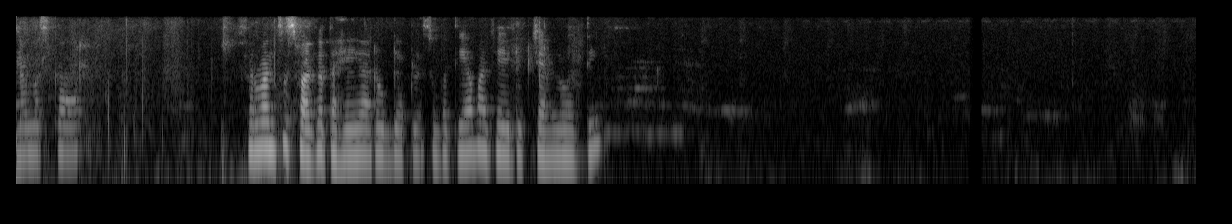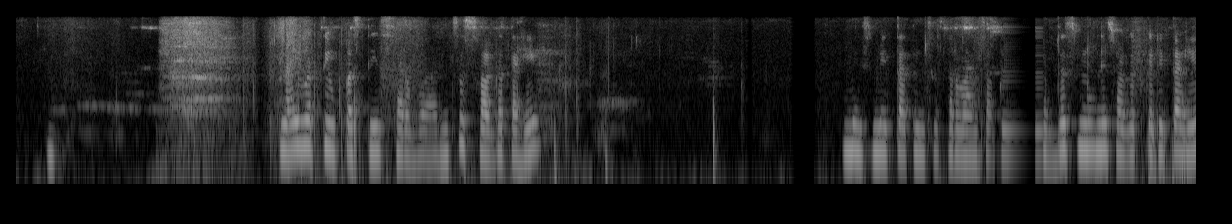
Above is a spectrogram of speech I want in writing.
नमस्कार. सर्वांचं स्वागत आहे आरोग्य आपल्यासोबत या माझ्या यूट्यूब चॅनलवरती लाईव्हवरती उपस्थित सर्वांचं स्वागत आहे. मी स्मिता तुमचं सर्वांचं आपलं स्वागत करीत आहे.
